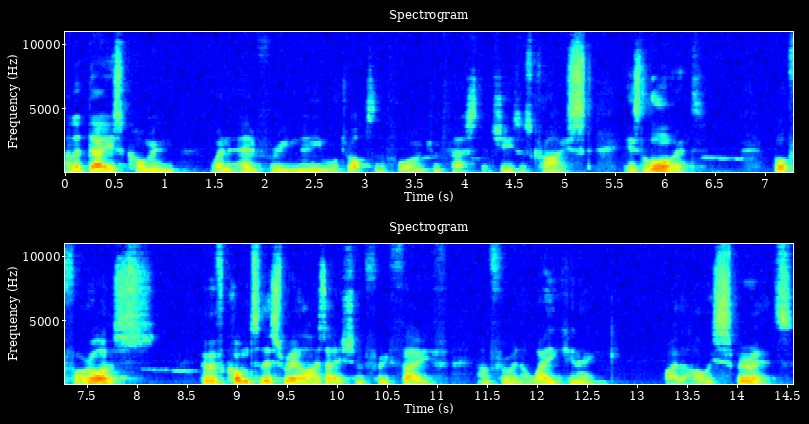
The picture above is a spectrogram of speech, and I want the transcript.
And a is coming when every knee will drop to the floor and confess that Jesus Christ is Lord. But for us, who have come to this realization through faith and through an awakening by the Holy Spirit,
